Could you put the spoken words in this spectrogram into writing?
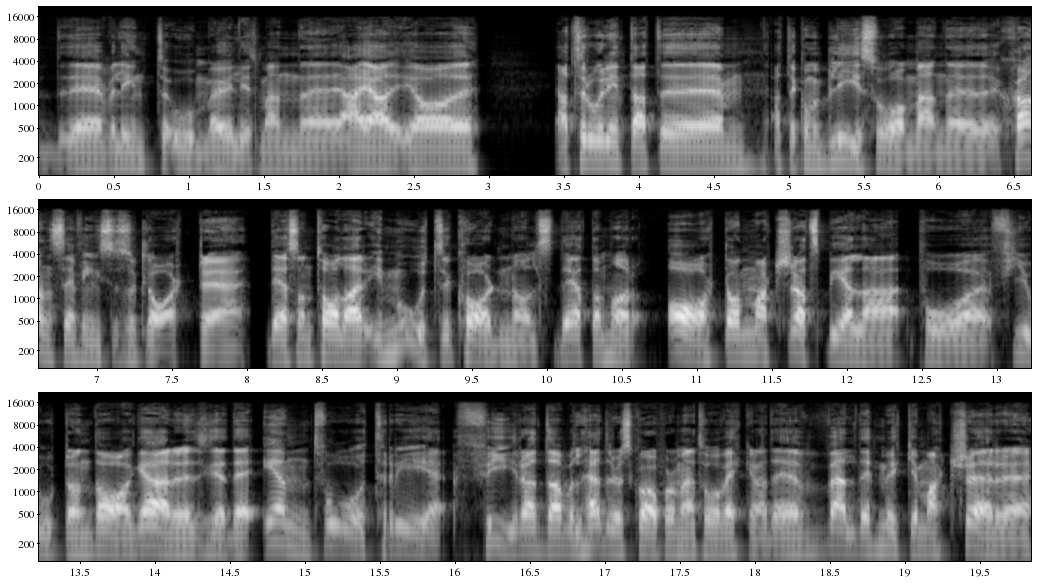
det är väl inte omöjligt, men ja, ja, jag jag tror inte att, eh, att det kommer bli så, men eh, chansen finns ju såklart. Eh, det som talar emot Cardinals, det är att de har 18 matcher att spela på 14 dagar. Det är en, två, tre, fyra doubleheaders kvar på de här två veckorna. Det är väldigt mycket matcher.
